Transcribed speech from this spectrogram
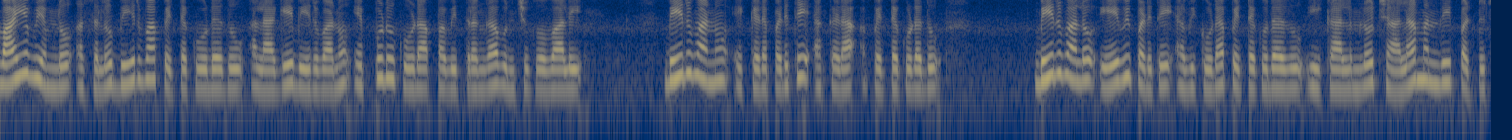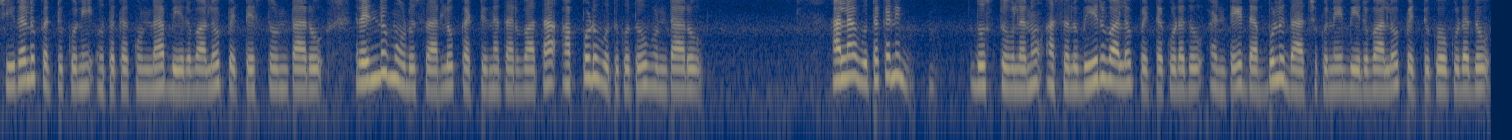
వాయవ్యంలో అసలు బీరువా పెట్టకూడదు. అలాగే బీరువాను ఎప్పుడూ కూడా పవిత్రంగా ఉంచుకోవాలి. బీరువాను ఎక్కడ పడితే అక్కడ పెట్టకూడదు. బీరువాలో ఏవి పడితే అవి కూడా పెట్టకూడదు. ఈ కాలంలో చాలామంది పట్టు చీరలు కట్టుకుని ఉతకకుండా బీరువాలో పెట్టేస్తుంటారు. రెండు మూడు సార్లు కట్టిన తర్వాత అప్పుడు ఉతుకుతూ ఉంటారు. అలా ఉతకని దుస్తువులను అసలు బీరువాలో పెట్టకూడదు అంటే డబ్బులు దాచుకునే బీరువాలో పెట్టుకోకూడదు.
